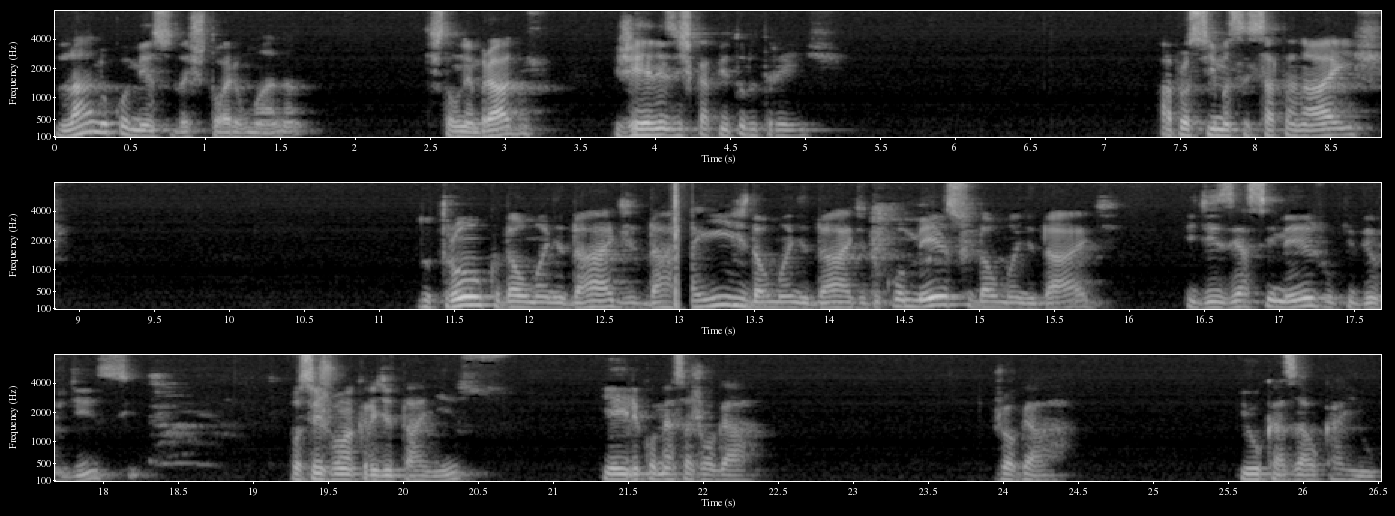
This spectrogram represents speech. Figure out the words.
Lá no começo da história humana. Estão lembrados? Gênesis capítulo 3 aproxima-se Satanás do tronco da humanidade, da raiz da humanidade, do começo da humanidade, e diz: É assim mesmo que Deus disse. Vocês vão acreditar nisso? E aí ele começa a jogar. Jogar. E o casal caiu.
